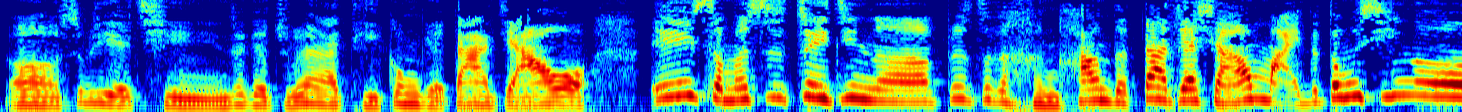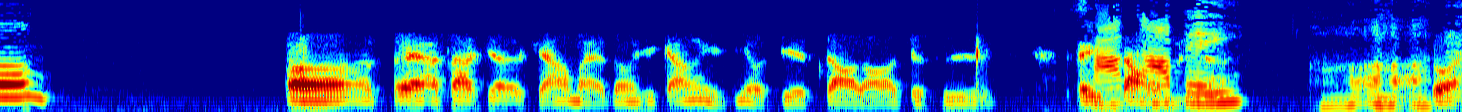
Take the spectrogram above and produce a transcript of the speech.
呃，是不是也请这个主任来提供给大家哦？诶，什么是最近呢？不是这个很夯的，大家想要买的东西呢？呃，对啊，大家想要买的东西，刚刚已经有介绍了，就是茶咖啡，对。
